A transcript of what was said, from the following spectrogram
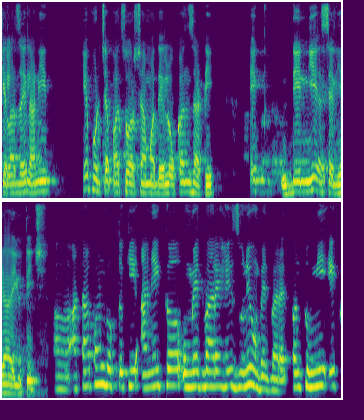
केला जाईल. आणि हे पुढच्या पाच वर्षामध्ये लोकांसाठी एक देणगी असेल ह्या युतीची आता आपण बघतो की अनेक उमेदवार हे जुने उमेदवार आहेत. पण तुम्ही एक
